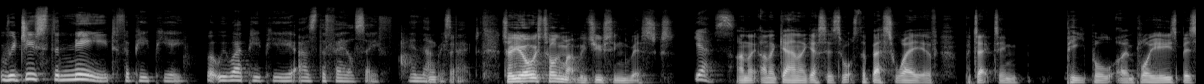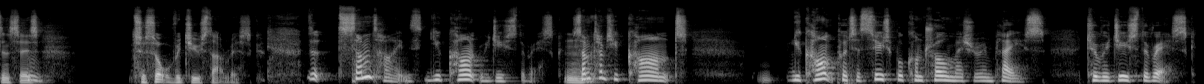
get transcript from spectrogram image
reduce the need for PPE, but we wear PPE as the fail safe in that okay. respect. So you're always talking about reducing risks. Yes. And, and again, I guess it's what's the best way of protecting people, employees, businesses. Mm. To sort of reduce that risk. Sometimes you can't reduce the risk. Mm. Sometimes you can't you can't put a suitable control measure in place to reduce the risk.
